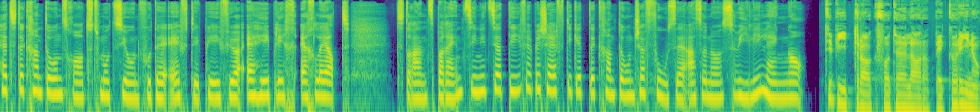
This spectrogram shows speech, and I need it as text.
hat der Kantonsrat die Motion von der FDP für erheblich erklärt. Die Transparenzinitiative beschäftigt den Kanton Schaffhausen also noch ein Weile länger. Der Beitrag von der Lara Pecorino.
